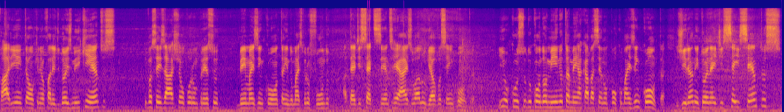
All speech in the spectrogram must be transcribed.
varia então, que nem eu falei, de 2.500 e vocês acham por um preço bem mais em conta, indo mais profundo, até de 700 reais o aluguel você encontra. E o custo do condomínio também acaba sendo um pouco mais em conta, girando em torno aí de 600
